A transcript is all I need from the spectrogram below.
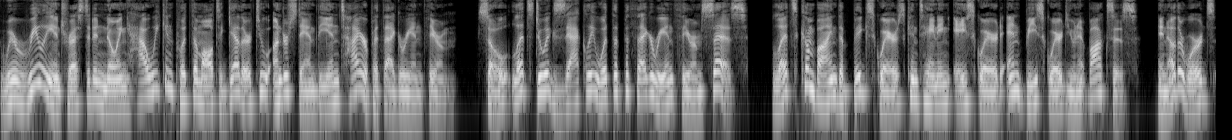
we're really interested in knowing how we can put them all together to understand the entire Pythagorean theorem. So let's do exactly what the Pythagorean theorem says. Let's combine the big squares containing a squared and b squared unit boxes. In other words,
